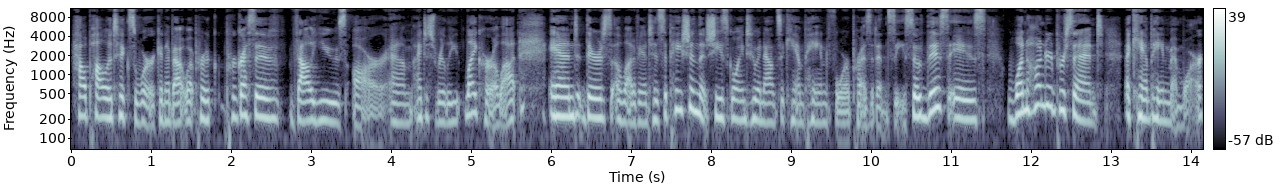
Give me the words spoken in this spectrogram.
how politics work and about what pro- progressive values are. Um, I just really like her a lot. And there's a lot of anticipation that she's going to announce a campaign for presidency. So this is 100% a campaign memoir.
